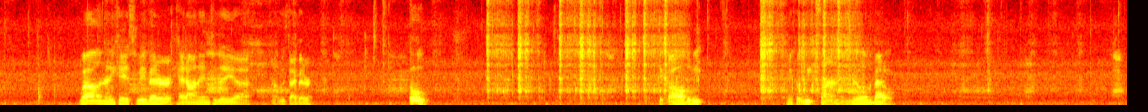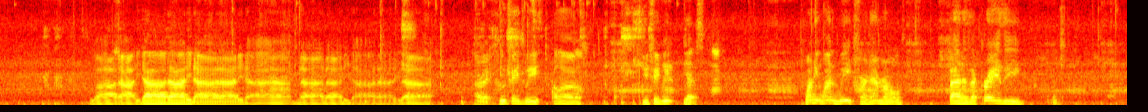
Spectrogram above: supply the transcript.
Well, in any case, we better head on into the, uh, at least I better. Oh! Take all the wheat. Make a wheat farm in the middle of the battle. La da di da da di da da di da da da di da da di da. Alright, who trades wheat? Hello? Do you trade wheat? Yes. 21 wheat for an emerald. That is a crazy,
